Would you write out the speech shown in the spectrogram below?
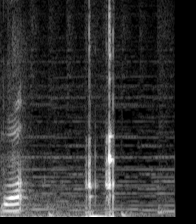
What?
